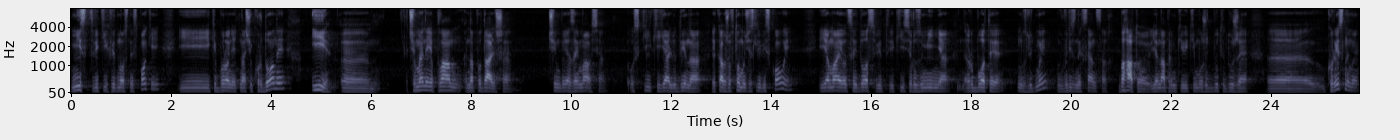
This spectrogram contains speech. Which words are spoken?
міст, в яких відносний спокій, і які боронять наші кордони. І е, чи в мене є план на подальше, чим би я займався, оскільки я людина, яка вже в тому числі військовий, і я маю цей досвід, якісь розуміння роботи ну, з людьми в різних сенсах. Багато є напрямків, які можуть бути дуже е, корисними.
